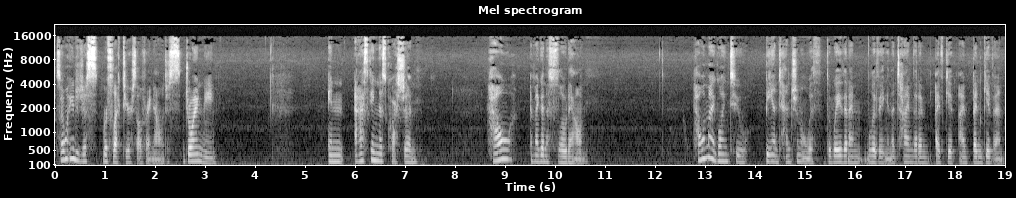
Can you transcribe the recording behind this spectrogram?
So I want you to just reflect to yourself right now. Just join me in asking this question how am I going to slow down? How am I going to be intentional with the way that I'm living and the time that I'm I've give I've been given.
